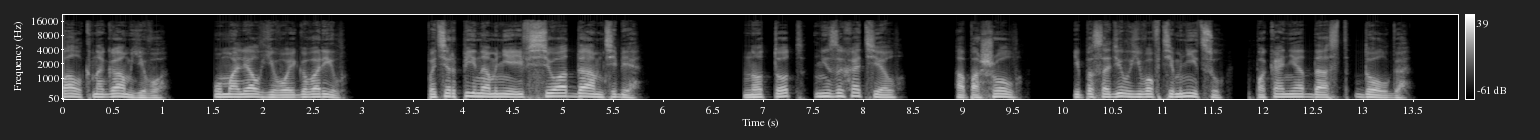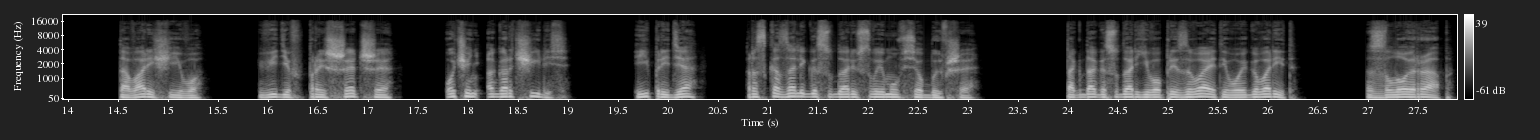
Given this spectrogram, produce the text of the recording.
пал к ногам его, умолял его и говорил, «Потерпи на мне, и все отдам тебе». Но тот не захотел, а пошел и посадил его в темницу, пока не отдаст долга. Товарищи его, видев происшедшее, очень огорчились и, придя, рассказали государю своему все бывшее. Тогда государь его призывает его и говорит, «Злой раб,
